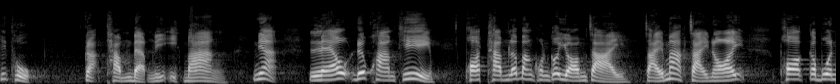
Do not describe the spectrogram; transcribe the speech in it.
ที่ถูกกระทำแบบนี้อีกบ้างเนี่ยแล้วด้วยความที่พอทำแล้วบางคนก็ยอมจ่าย จ่ายมากจ่ายน้อย พอกระบวน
